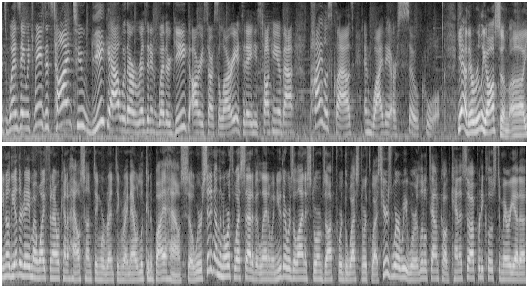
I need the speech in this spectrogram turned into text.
It's Wednesday, which means it's time to geek out with our resident weather geek, Ari Sarsalari. Today he's talking about pileus clouds and why they are so cool. Yeah, they're really awesome. Uh, you know, the other day my wife and I were kind of house hunting. We're renting right now. We're looking to buy a house. So we were sitting on the northwest side of Atlanta. We knew there was a line of storms off toward the west northwest. Here's where we were, a little town called Kennesaw, pretty close to Marietta.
